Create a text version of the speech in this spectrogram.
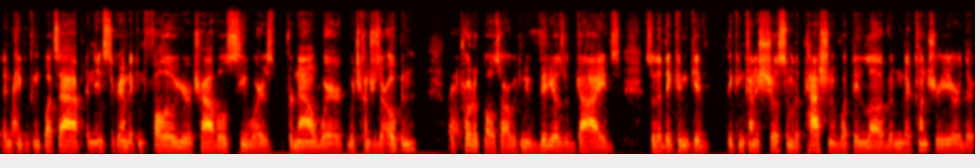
And Right. people can WhatsApp and Instagram. They can follow your travels, see where's for now where which countries are open, what protocols are. We can do videos with guides so that they can give they can kind of show some of the passion of what they love in their country or their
